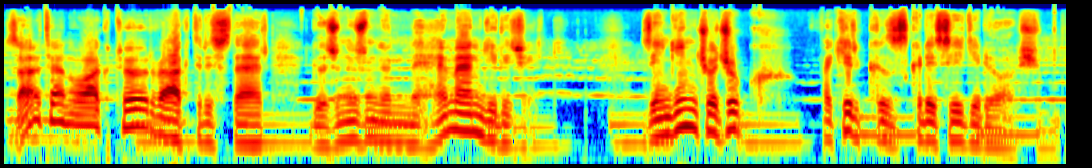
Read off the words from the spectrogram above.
Zaten o aktör ve aktrisler gözünüzün önüne hemen gelecek. Zengin çocuk, fakir kız klasiği geliyor şimdi.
